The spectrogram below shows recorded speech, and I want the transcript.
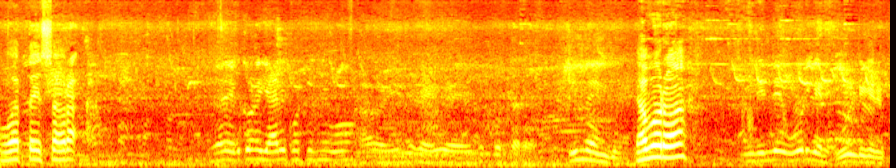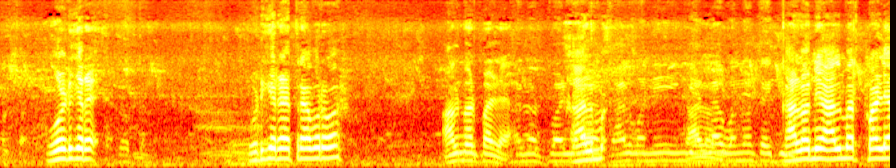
ಮೂವತ್ತೈದು ಸಾವಿರ ಹಿಡ್ಕೊಂಡು ಯಾರಿಗೆ ಕೊಡ್ತೀರಿ ನೀವು? ಇದಕ್ಕೆ ಕೊಡ್ತಾರೆ. ಇಲ್ಲ ಹಿಂಗೆ? ಯಾವೂರು? ನಮ್ದು ಇಲ್ಲಿ ಊಡಿಗೆರೆ ಊಡಿಗೆರೆ ಪಕ್ಕ. ಓಡ್ಗೆರೆ ಓಡ್ಗೆರೆ ಹತ್ರ ಅವರು ಆಲ್ಮರ್ ಪಾಳ್ಯ. ಆಲ್ಮ ಕಾಲ್ವನಿ ಹಿಂಗೆಲ್ಲ ಒಂದೊಂದು ಐತಿ ಕಾಲೋನಿ ಆಲ್ಮರ್ತ್ ಪಾಳ್ಯ.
